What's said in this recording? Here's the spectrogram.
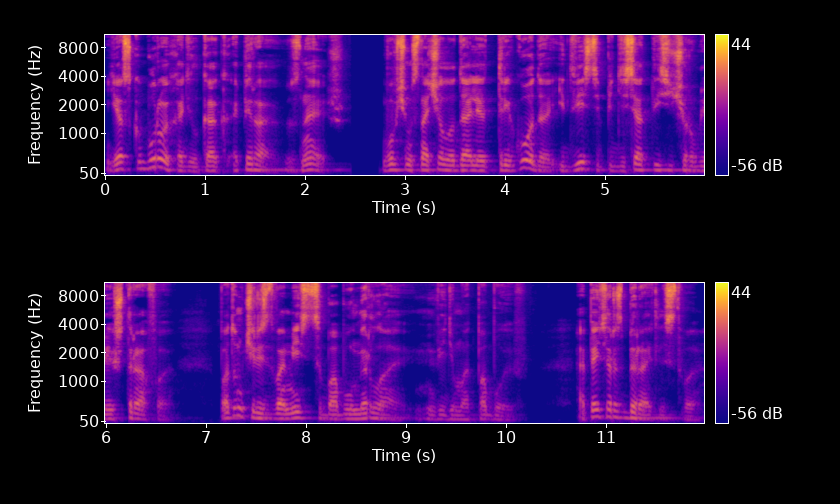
Я с кобурой ходил, как опера, знаешь. В общем, сначала дали три года и 250 тысяч рублей штрафа. Потом через два месяца баба умерла, видимо, от побоев. Опять разбирательство.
